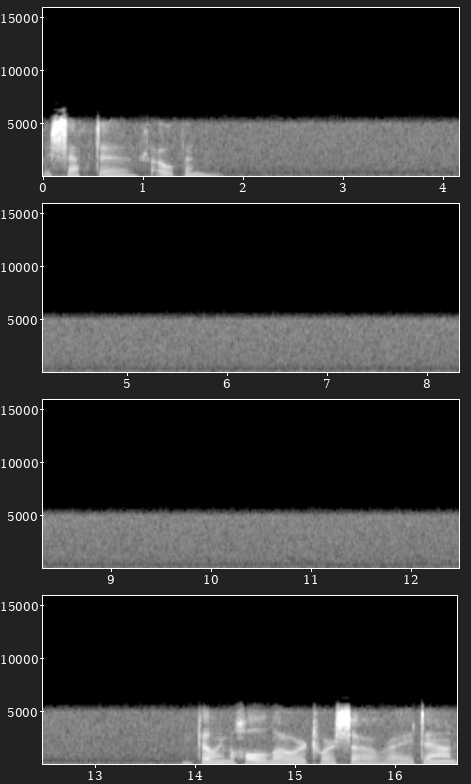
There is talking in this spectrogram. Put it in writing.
Receptive, open. And filling the whole lower torso right down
